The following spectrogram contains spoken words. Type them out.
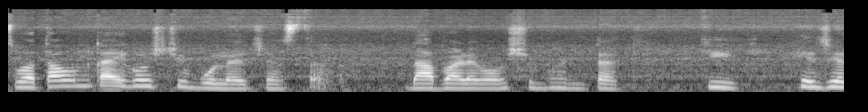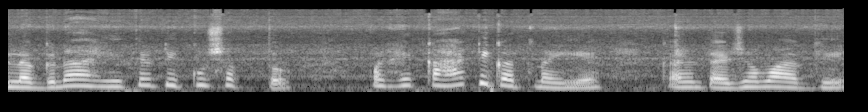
स्वतःहून काही गोष्टी बोलायच्या असतात. दाबाडे मावशी म्हणतात की हे जे लग्न आहे ते टिकू शकतं पण हे का टिकत नाही आहे कारण त्याच्यामागे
